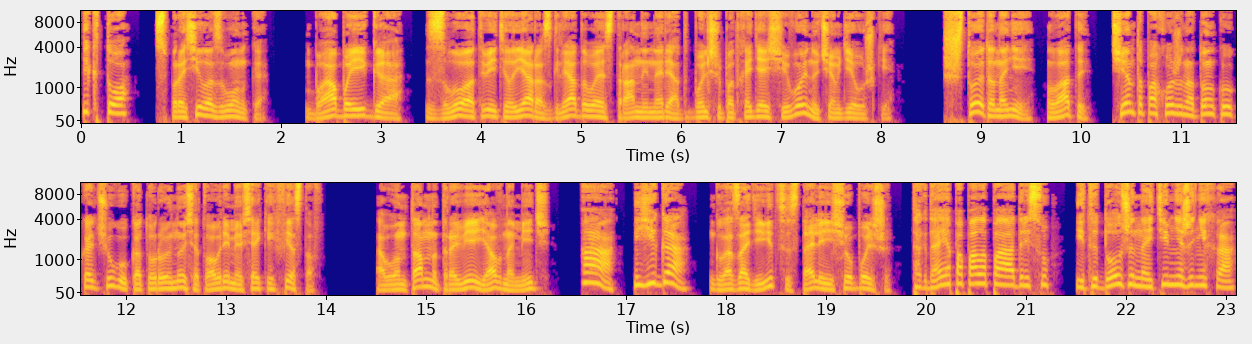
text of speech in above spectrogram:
«Ты кто?» – спросила звонко. «Баба-яга», – зло ответил я, разглядывая странный наряд, больше подходящий воину, чем девушке. «Что это на ней? Латы? Чем-то похоже на тонкую кольчугу, которую носят во время всяких фестов. А вон там на траве явно меч. А, яга!» Глаза девицы стали еще больше. «Тогда я попала по адресу, и ты должен найти мне жениха».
